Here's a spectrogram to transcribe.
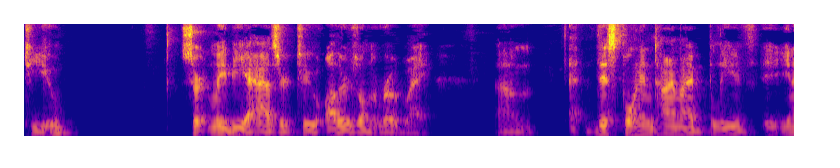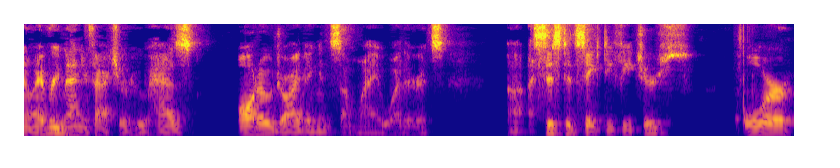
to you. Certainly be a hazard to others on the roadway. Um, at this point in time, I believe, you know, every manufacturer who has auto driving in some way, whether it's uh, assisted safety features or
